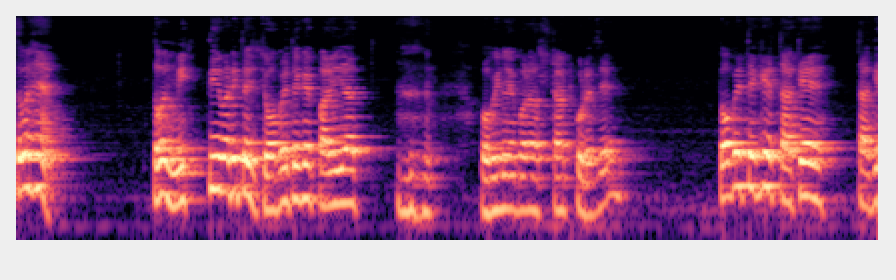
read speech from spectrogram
তবে হ্যাঁ তবে মিত্তির বাড়িতে জবে থেকে পারিজাত অভিনয় করা স্টার্ট করেছে, তবে থেকে তাকে তাকে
